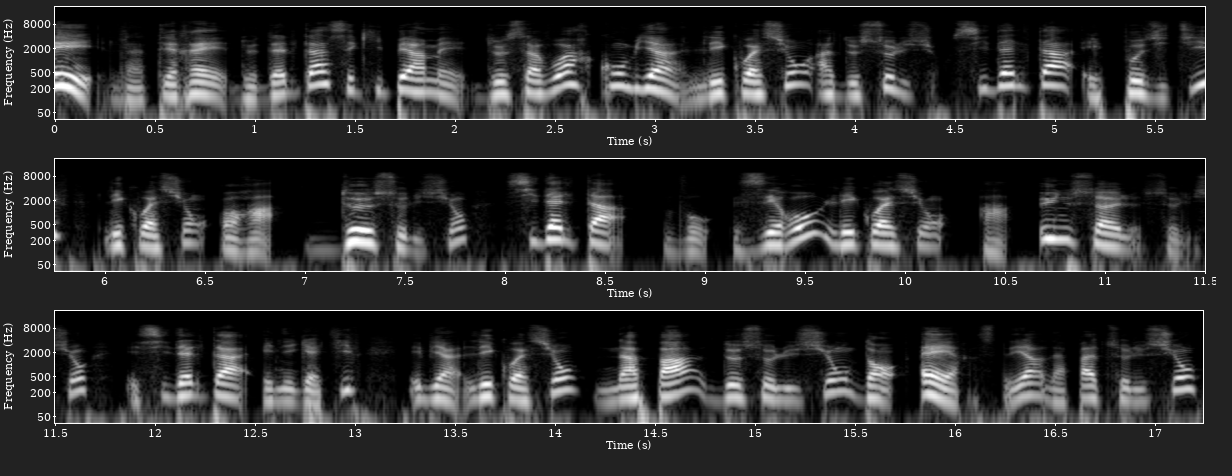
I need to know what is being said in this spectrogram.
Et l'intérêt de delta, c'est qu'il permet de savoir combien l'équation a de solutions. Si delta est positive, l'équation aura deux solutions. Si delta vaut 0, l'équation a une seule solution. Et si delta est négatif, eh bien l'équation n'a pas de solution dans R, c'est-à-dire n'a pas de solution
